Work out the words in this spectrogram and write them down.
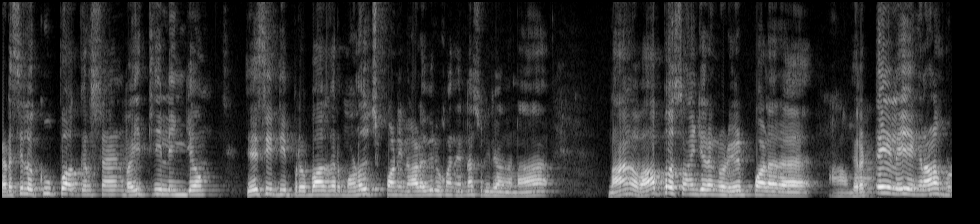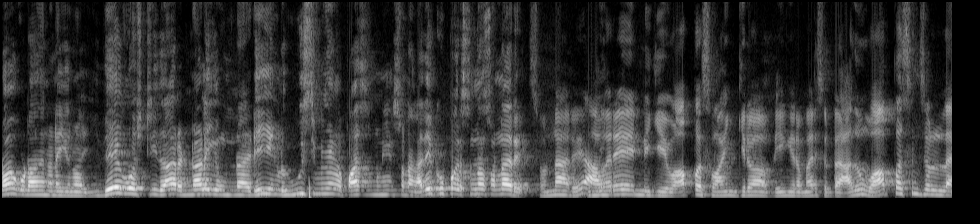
கடைசியில கூப்பா கிருஷ்ணன் வைத்தியலிங்கம் ஜேசிடி பிரபாகர் மனோஜ் பாண்டி நாலு பேர் உட்காந்து என்ன சொல்லிடுறாங்கன்னா நாங்க வாபஸ் வாங்கிக்கிறோம் எங்களோட வேட்பாளரை இரட்டையிலேயே எங்களால முடங்கக்கூடாதுன்னு நினைக்கிறோம். இதே கோஷ்டி தான் ரெண்டு நாளைக்கு முன்னாடி எங்களுக்கு ஊசி பண்ணி எங்க பாஸ் பண்ணின்னு சொன்னாங்க. அதே கூப்பரசன் தான் சொன்னாரு. சொன்னாரு. அவரே இன்னைக்கு வாபஸ் வாங்கிக்கிறோம் அப்படிங்கிற மாதிரி சொல்றாரு. அதுவும் வாபஸ்ன்னு சொல்லல.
